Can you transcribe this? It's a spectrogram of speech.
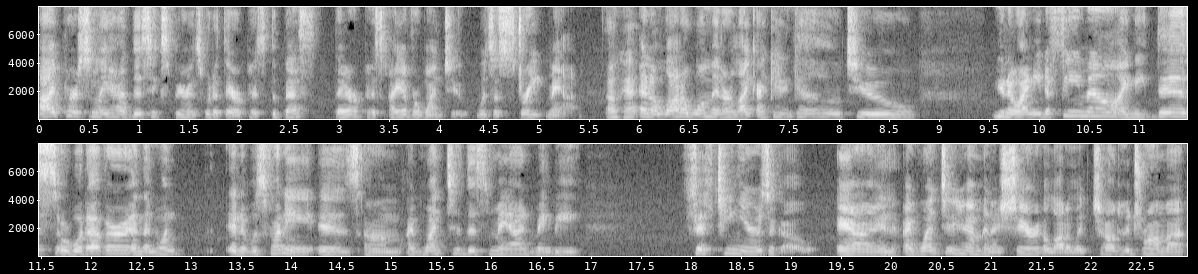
I personally had this experience with a therapist. The best therapist I ever went to was a straight man. okay And a lot of women are like, I can't go to, you know, I need a female, I need this or whatever. And then one, and it was funny is um, I went to this man maybe 15 years ago. And Yeah. I went to him and I shared a lot of like childhood trauma.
